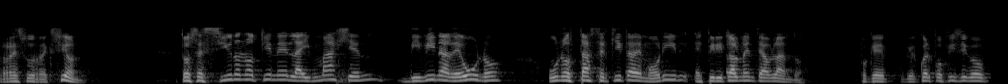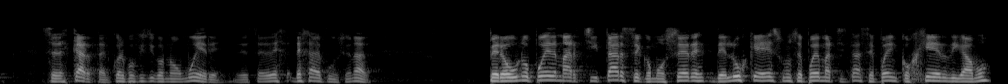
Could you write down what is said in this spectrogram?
resurrección. Entonces, si uno no tiene la imagen divina de uno, uno está cerquita de morir espiritualmente hablando. Porque, el cuerpo físico se descarta, el cuerpo físico no muere, se deja de funcionar. Pero uno puede marchitarse como seres de luz que es, uno se puede marchitar, se puede encoger, digamos,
